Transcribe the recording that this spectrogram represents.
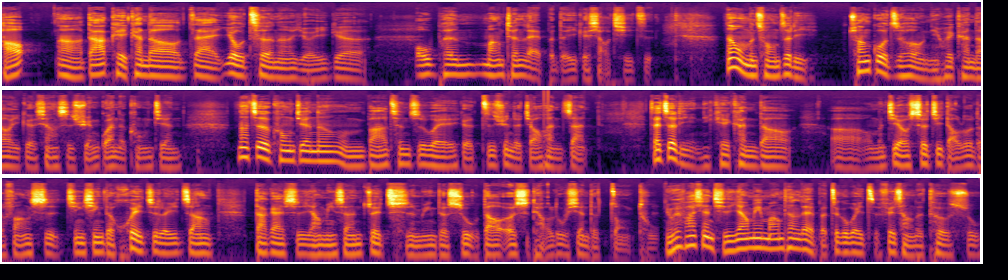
好，那、大家可以看到，在右侧呢有一个 Open Mountain Lab 的一个小旗子。那我们从这里穿过之后，你会看到一个像是玄关的空间。那这个空间呢，我们把它称之为一个资讯的交换站。在这里，你可以看到，呃，我们借由设计导入的方式，精心的绘制了一张大概是阳明山最驰名的十五到二十条路线的总图。你会发现，其实阳明 Mountain Lab 这个位置非常的特殊。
